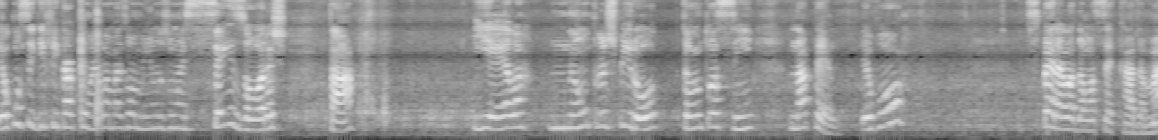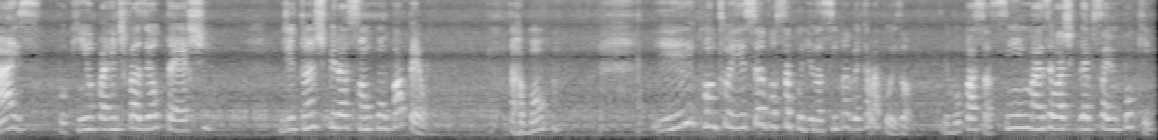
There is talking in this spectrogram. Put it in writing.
eu consegui ficar com ela mais ou menos umas 6 horas, tá? E ela não transpirou tanto assim na pele. Eu vou esperar ela dar uma secada mais, um pouquinho, pra gente fazer o teste de transpiração com o papel, tá bom? E enquanto isso eu vou sacudindo assim pra ver aquela coisa, ó. Eu vou passar assim, mas eu acho que deve sair um pouquinho.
